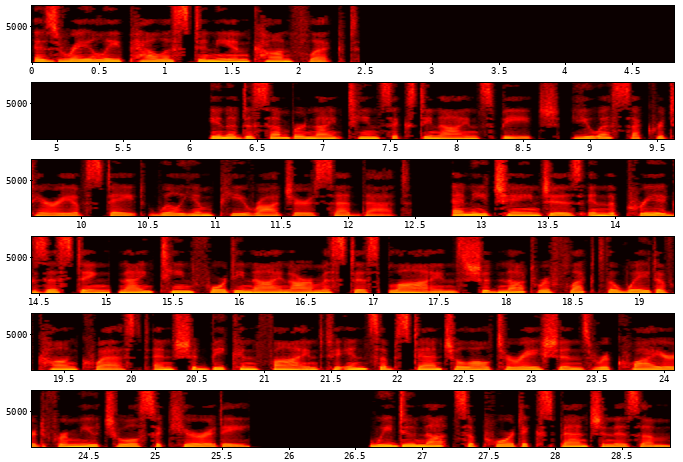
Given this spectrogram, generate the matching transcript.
Israeli–Palestinian conflict In a December 1969 speech, U.S. Secretary of State William P. Rogers said that, "...any changes in the pre-existing 1949 armistice lines should not reflect the weight of conquest and should be confined to insubstantial alterations required for mutual security. We do not support expansionism."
